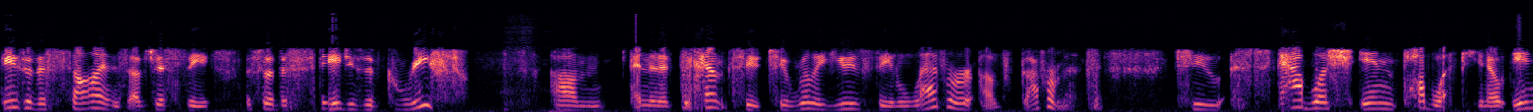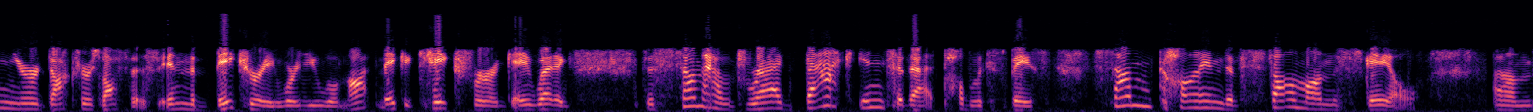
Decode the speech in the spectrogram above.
these are the signs of just the, the sort of the stages of grief um, and an attempt to to really use the lever of government to establish in public, you know, in your doctor's office, in the bakery where you will not make a cake for a gay wedding, to somehow drag back into that public space some kind of thumb on the scale um,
